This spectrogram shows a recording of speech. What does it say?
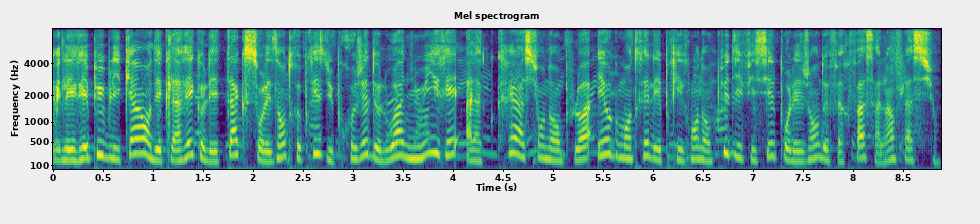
Les républicains ont déclaré que les taxes sur les entreprises du projet de loi nuiraient à la création d'emplois et augmenteraient les prix rendant plus difficile pour les gens de faire face à l'inflation.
